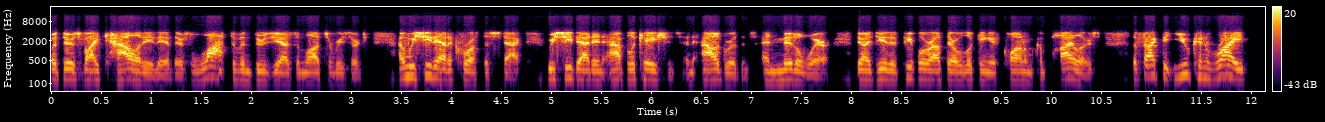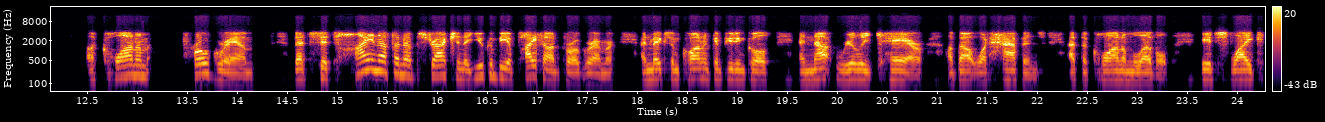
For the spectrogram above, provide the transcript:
but there's vitality there. There's lots of enthusiasm, lots of research. And we see that across the stack. We see that in applications and algorithms and middleware. The idea that people are out there looking at quantum compilers, the fact that you can write a quantum program that sits high enough in abstraction that you can be a Python programmer and make some quantum computing calls and not really care about what happens at the quantum level. It's like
